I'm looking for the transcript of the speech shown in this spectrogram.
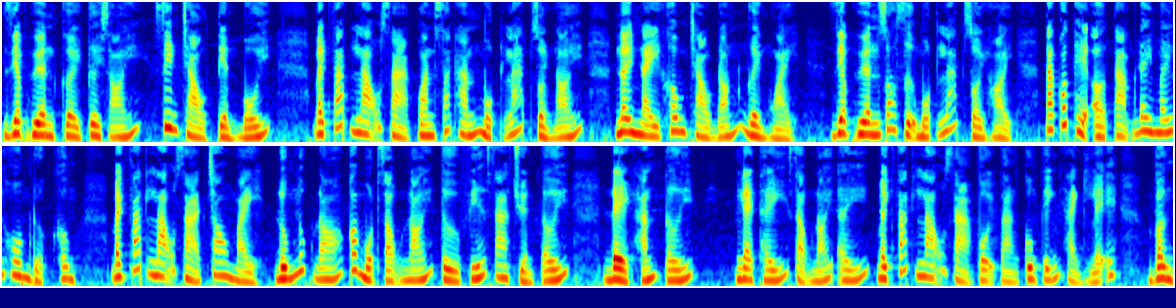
Diệp Huyền cười tươi giói, xin chào tiền bối. Bạch Phát lão già quan sát hắn một lát rồi nói, nơi này không chào đón người ngoài. Diệp Huyền do dự một lát rồi hỏi, ta có thể ở tạm đây mấy hôm được không? Bạch Phát lão già trao mày, đúng lúc đó có một giọng nói từ phía xa truyền tới, để hắn tới. Nghe thấy giọng nói ấy, Bạch Phát lão già vội vàng cung kính hành lễ. Vâng,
